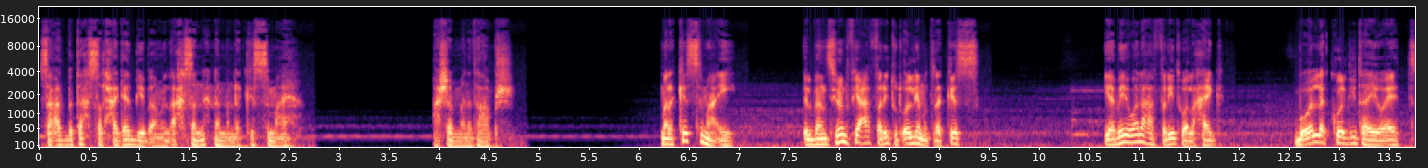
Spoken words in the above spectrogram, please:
ساعات بتحصل حاجات بيبقى من الأحسن إن إحنا ما نركزش معاها عشان ما نتعبش. ما ركزش مع إيه؟ البنسيون فيه عفاريت وتقول لي ما تركزش. يا بيه ولا عفاريت ولا حاجة. بقول لك كل دي تهيؤات.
